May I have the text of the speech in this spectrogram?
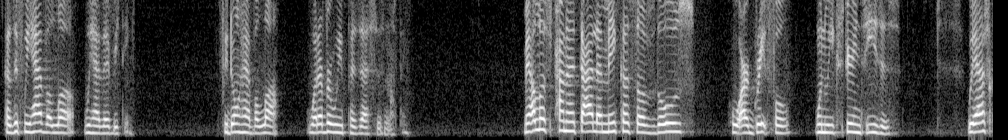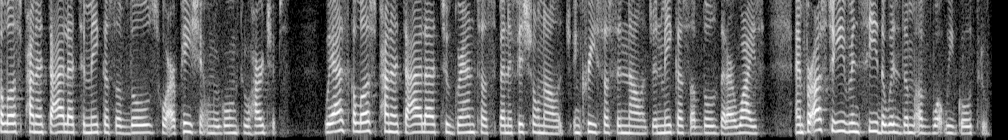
Because if we have Allah, we have everything. If we don't have Allah, whatever we possess is nothing. May Allah subhanahu wa ta'ala make us of those who are grateful when we experience eases. We ask Allah subhanahu wa ta'ala to make us of those who are patient when we're going through hardships. We ask Allah subhanahu wa ta'ala to grant us beneficial knowledge, increase us in knowledge, and make us of those that are wise, and for us to even see the wisdom of what we go through.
